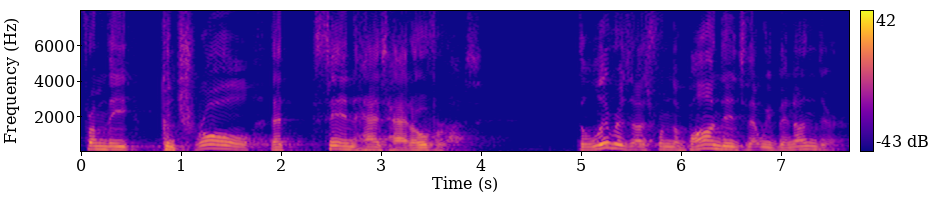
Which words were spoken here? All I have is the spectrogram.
from the control that sin has had over us. Delivers us from the bondage that we've been under.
